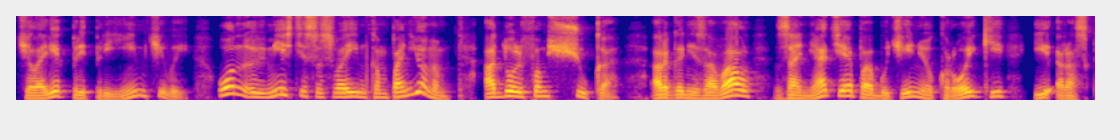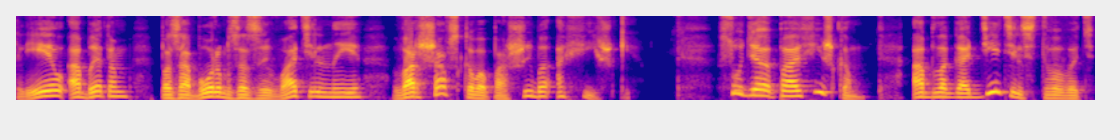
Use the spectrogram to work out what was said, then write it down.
человек предприимчивый. Он вместе со своим компаньоном Адольфом Щука организовал занятия по обучению кройки и расклеил об этом по заборам зазывательные варшавского пошиба афишки. Судя по афишкам, облагодетельствовать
